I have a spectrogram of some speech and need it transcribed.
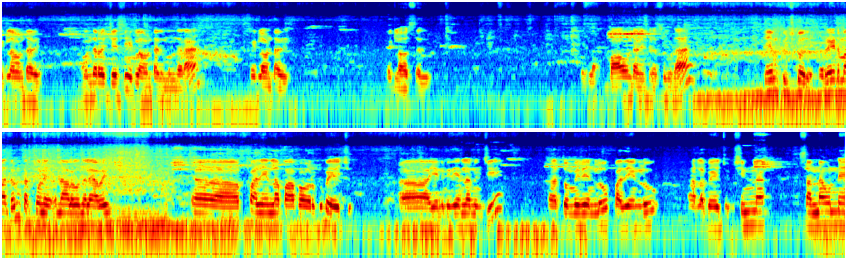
ఇట్లా ఉంటుంది. ముందర వచ్చేసి ఇట్లా ఉంటుంది ముందర. ఇట్లా ఉంటుంది. ఇట్లా వస్తుంది. ఇట్లా బాగుంటుంది డ్రెస్ కూడా. ఏం కుచ్చుకోదు. రేట్ మాత్రం తక్కువనే. నాలుగు వందల యాభై పదేళ్ళ పాప వరకు వేయచ్చు. ఎనిమిదేళ్ళ నుంచి తొమ్మిదేళ్ళు పదేళ్ళు అట్లా వేయచ్చు. చిన్న సన్న ఉండే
